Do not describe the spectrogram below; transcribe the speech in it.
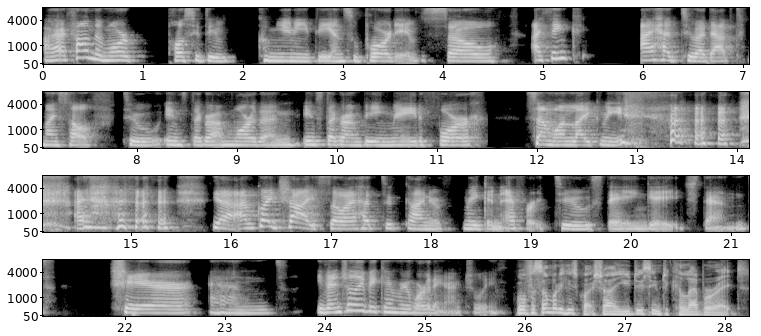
i found a more positive community and supportive so i think I had to adapt myself to Instagram more than Instagram being made for someone like me. I, yeah, I'm quite shy, so I had to kind of make an effort to stay engaged and share and eventually became rewarding actually. Well, for somebody who's quite shy, you do seem to collaborate.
